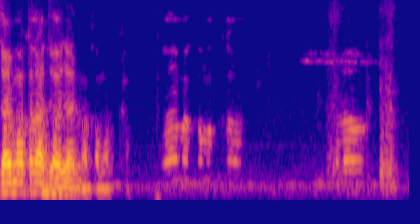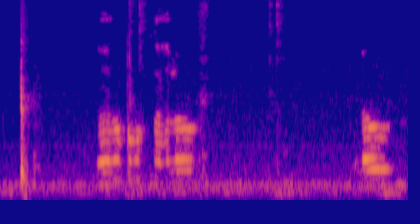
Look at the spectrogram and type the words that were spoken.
জয় মাতারা জয় জয় মা কামাখ্যা জয় মা হ্যালো। জয় মা হ্যালো। হ্যালো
